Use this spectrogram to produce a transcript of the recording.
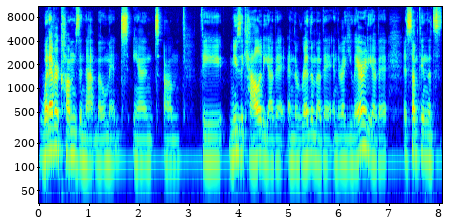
whatever comes in that moment. And um, the musicality of it and the rhythm of it and the regularity of it is something that's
